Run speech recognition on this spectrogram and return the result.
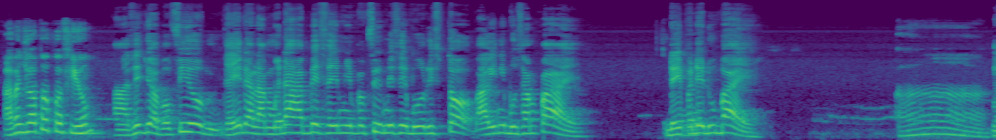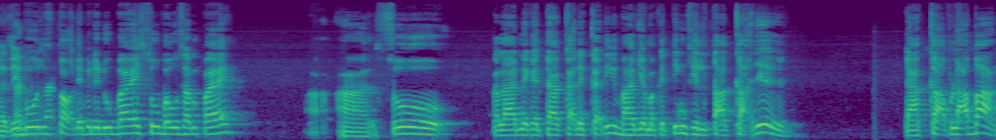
abang jual apa perfume? Ah saya jual perfume. Saya dah lama dah habis saya punya perfume ni saya baru restock. Hari ni baru sampai. Daripada Dubai. Ah. Saya baru restock daripada Dubai so baru sampai. Ah, ah, so kalau anda kata akak dekat ni bahagian marketing saya letak akak je. Dan akak pula abang.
